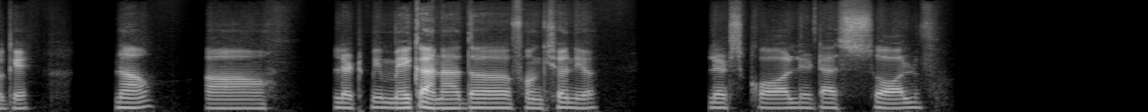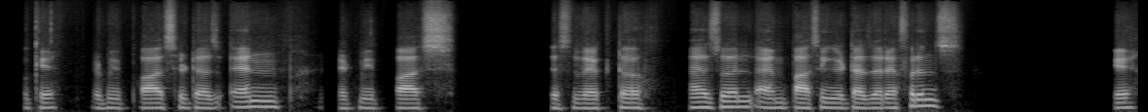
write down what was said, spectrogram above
okay. Now uh, let me make another function here. Let's call it as solve. Okay. Let me pass it as n. Let me pass this vector as well. I'm passing it as a reference. Okay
